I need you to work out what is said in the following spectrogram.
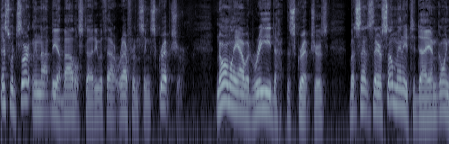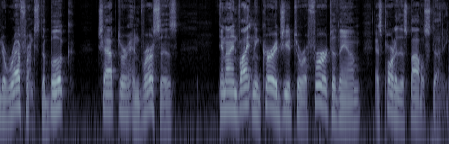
This would certainly not be a Bible study without referencing Scripture. Normally, I would read the scriptures, but since there are so many today, I'm going to reference the book, chapter, and verses, and I invite and encourage you to refer to them as part of this Bible study.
